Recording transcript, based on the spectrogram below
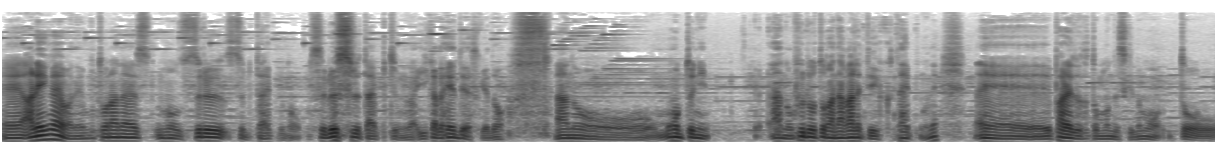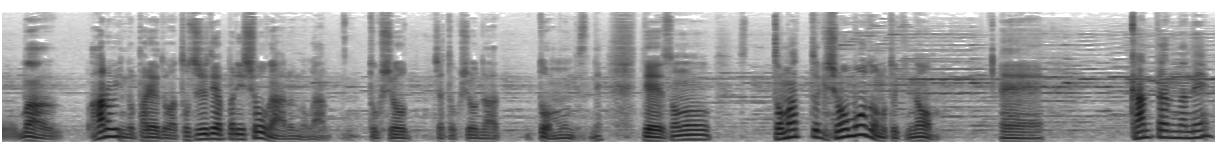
えー、あれ以外はねもう取らないもうスルーするタイプのスルーするタイプっていうのは言い方変ですけどあのー、本当にあのフロートが流れていくタイプのね、えー、パレードだと思うんですけどもとまあハロウィンのパレードは途中でやっぱりショーがあるのが特徴じゃ特徴だとは思うんですね。でその止まった時ショーモードの時の、えー、簡単なね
